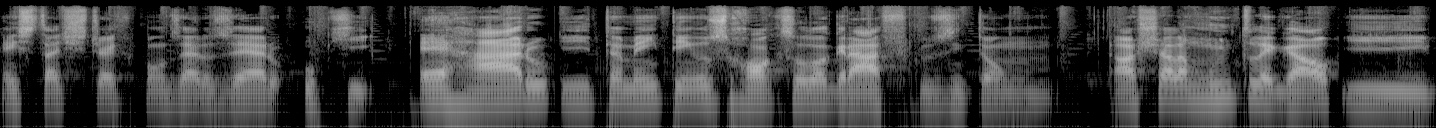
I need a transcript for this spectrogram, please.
é Stat Track.00, o que é raro, e também tem os rocks holográficos, então eu acho ela muito legal e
